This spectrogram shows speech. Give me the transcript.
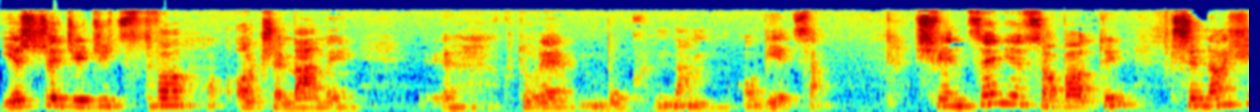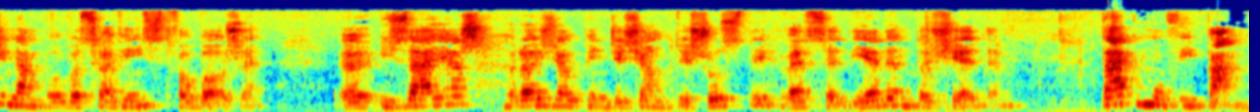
Jeszcze dziedzictwo otrzymamy, e, które Bóg nam obiecał. Święcenie soboty przynosi nam błogosławieństwo Boże. E, Izajasz, rozdział 56, werset 1 do 7. Tak mówi Pan.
